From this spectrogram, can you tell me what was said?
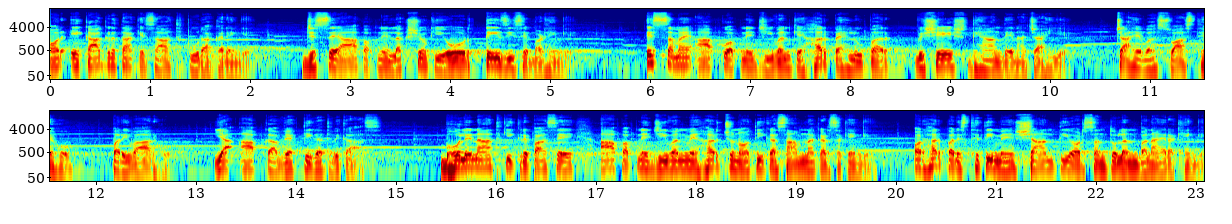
और एकाग्रता के साथ पूरा करेंगे, जिससे आप अपने लक्ष्यों की ओर तेज़ी से बढ़ेंगे। इस समय आपको अपने जीवन के हर पहलू पर विशेष ध्यान देना चाहिए, चाहे वह स्वास्थ्य हो परिवार हो या आपका व्यक्तिगत विकास। भोलेनाथ की कृपा से आप अपने जीवन में हर चुनौती का सामना कर सकेंगे और हर परिस्थिति में शांति और संतुलन बनाए रखेंगे।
